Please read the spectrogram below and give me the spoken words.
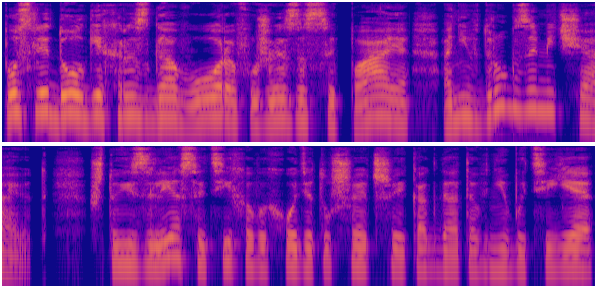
после долгих разговоров, уже засыпая, они вдруг замечают, что из леса тихо выходят ушедшие когда-то в небытие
